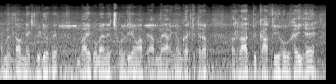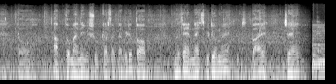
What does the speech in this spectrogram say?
और मिलता हूँ नेक्स्ट वीडियो पे। भाई को मैंने छोड़ दिया वहाँ पे, अब मैं आ गया हूँ घर की तरफ़। और रात भी काफ़ी हो गई है तो अब तो मैं नहीं शूट कर सकता वीडियो तो अब मिलते हैं नेक्स्ट वीडियो में। बाय जय हिंद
